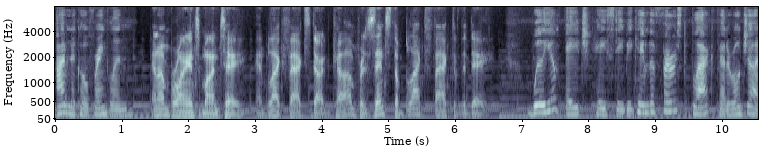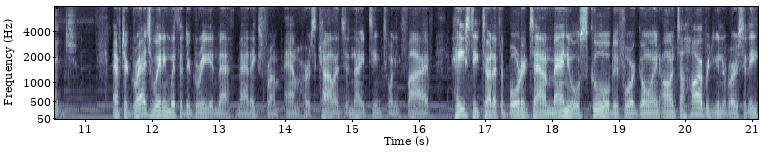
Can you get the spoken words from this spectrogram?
I'm Nicole Franklin. And I'm Bryant Monte. And BlackFacts.com presents the Black Fact of the Day. William H. Hastie became the first black federal judge. After graduating with a degree in mathematics from Amherst College in 1925, Hastie taught at the Bordentown Manual School before going on to Harvard University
